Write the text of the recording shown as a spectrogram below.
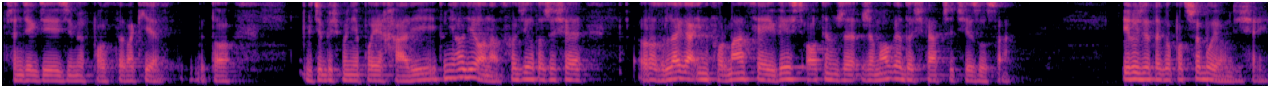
Wszędzie, gdzie jeździmy w Polsce, tak jest. To, gdzie byśmy nie pojechali, i tu nie chodzi o nas, chodzi o to, że się rozlega informacja i wieść o tym, że, że mogę doświadczyć Jezusa. I ludzie tego potrzebują dzisiaj.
